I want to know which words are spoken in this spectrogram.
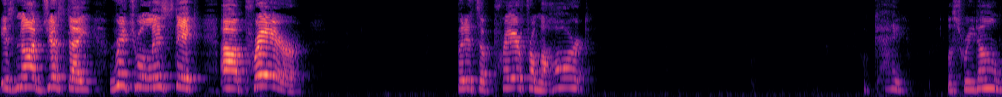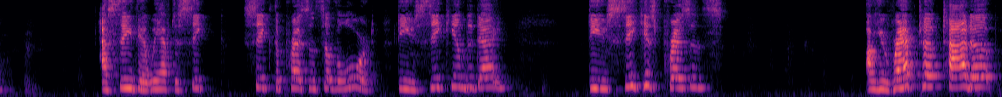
is not just a ritualistic uh, prayer, but it's a prayer from the heart. Okay, let's read on. I see that we have to seek seek the presence of the Lord. Do you seek him today? Do you seek his presence? Are you wrapped up, tied up,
